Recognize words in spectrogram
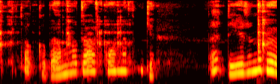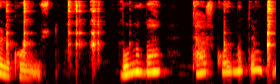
bir dakika ben bunu ters koymadım ki. Ben diğerini böyle koymuştum. Bunu ben ters koymadım ki.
